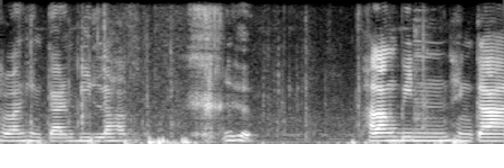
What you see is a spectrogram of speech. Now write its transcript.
พลังแห่งการบินแล้วครับ พลังบินแห่งการ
